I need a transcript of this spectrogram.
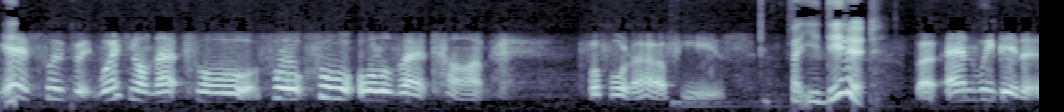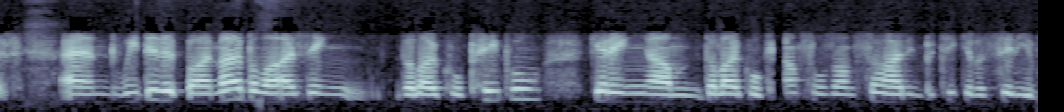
Yes, we've been working on that for, for, for all of that time, for four and a half years. But you did it. But and we did it, and we did it by mobilising the local people, getting um, the local councils on side, in particular City of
